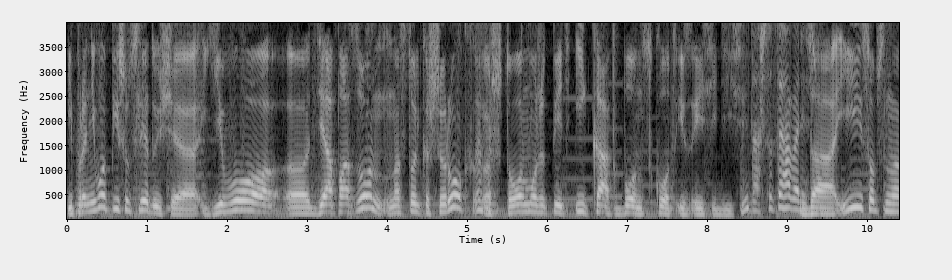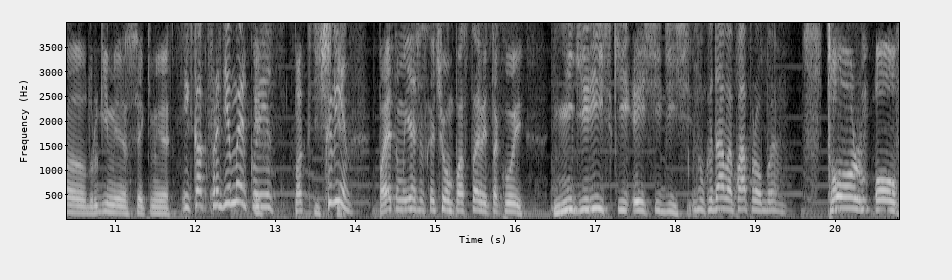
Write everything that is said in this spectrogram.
И про него пишут следующее. Его э, диапазон настолько широк, э, что он может петь и как Бон Скотт из ACDC. Да, что ты говоришь? Да, и, собственно, другими всякими... И как Фредди Меркьюри эф- из Практически. Квин. Поэтому я сейчас хочу вам поставить такой нигерийский ACDC. Ну-ка, давай попробуем. Storm of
